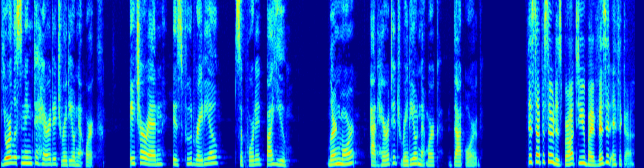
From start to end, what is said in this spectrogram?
You're listening to Heritage Radio Network. HRN is food radio supported by you. Learn more at heritageradionetwork.org. This episode is brought to you by Visit Ithaca.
